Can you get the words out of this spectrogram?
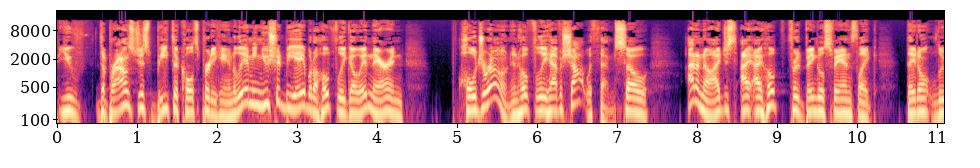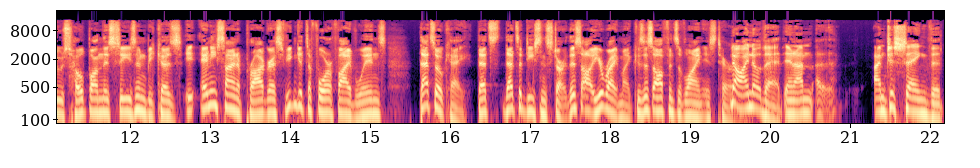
you've, the Browns just beat the Colts pretty handily. I mean, you should be able to hopefully go in there and hold your own and hopefully have a shot with them. So I don't know. I just, I, I hope for Bengals fans, like they don't lose hope on this season because it, any sign of progress, if you can get to four or five wins, that's okay. That's, that's a decent start. This, oh, you're right, Mike, because this offensive line is terrible. No, I know that, and I'm uh, I'm just saying that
